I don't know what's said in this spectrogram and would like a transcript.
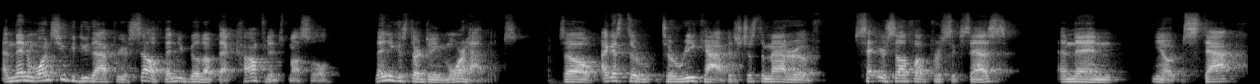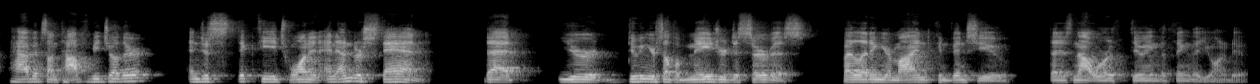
And then once you could do that for yourself, then you build up that confidence muscle. Then you can start doing more habits. So I guess to, to recap, it's just a matter of set yourself up for success and then, you know, stack habits on top of each other and just stick to each one and, and understand that you're doing yourself a major disservice by letting your mind convince you that it's not worth doing the thing that you want to do.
